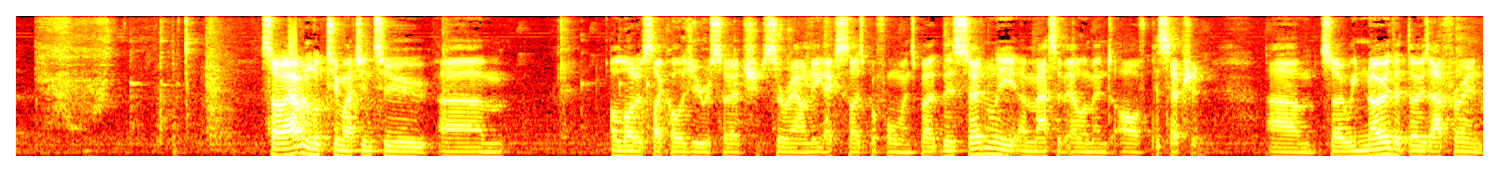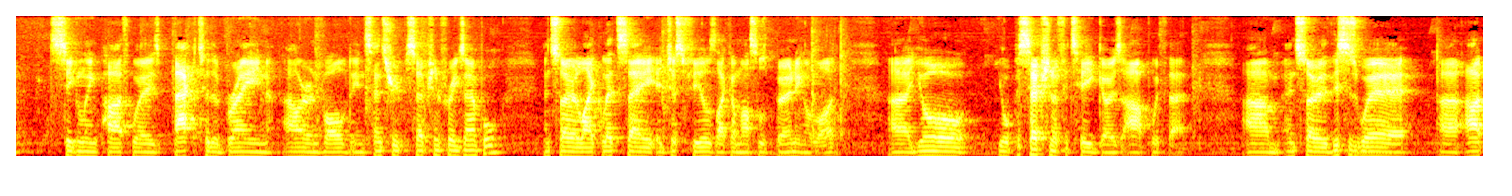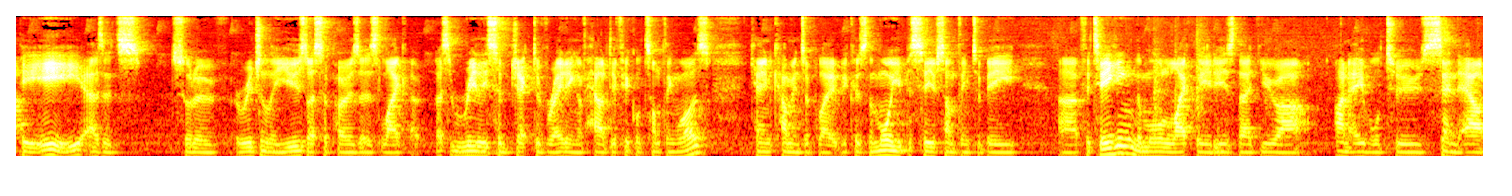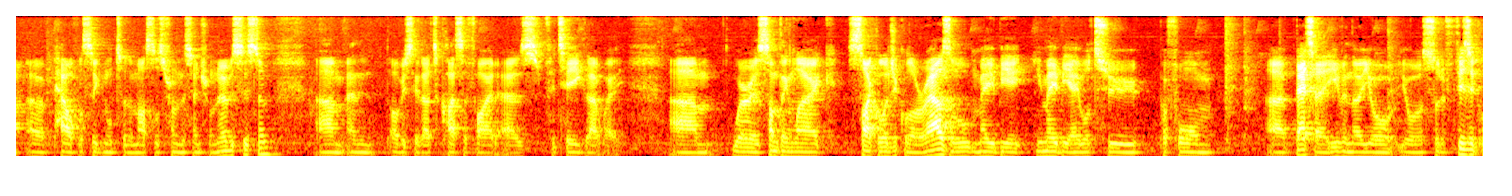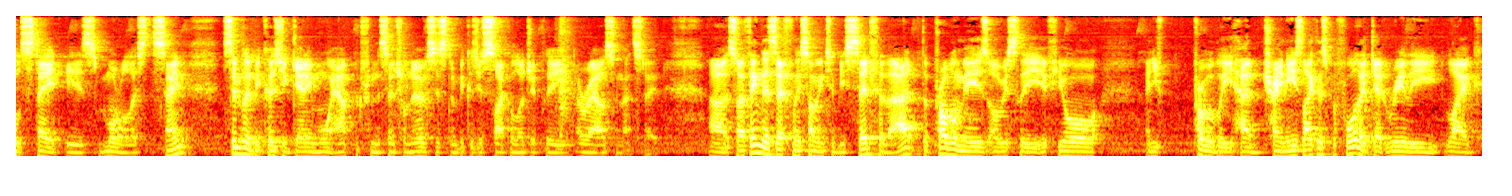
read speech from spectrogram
So I haven't looked too much into um, a lot of psychology research surrounding exercise performance, but there's certainly a massive element of perception. Um, so we know that those afferent signaling pathways back to the brain are involved in sensory perception, for example. And so, like, let's say it just feels like a muscle's burning a lot. Uh, your your perception of fatigue goes up with that. Um, and so this is where uh, RPE, as it's sort of originally used, I suppose, as like a, a really subjective rating of how difficult something was, can come into play because the more you perceive something to be uh, fatiguing, the more likely it is that you are unable to send out a powerful signal to the muscles from the central nervous system, um, and obviously that's classified as fatigue that way. Um, whereas something like psychological arousal, maybe you may be able to perform uh, better, even though your your sort of physical state is more or less the same, simply because you're getting more output from the central nervous system because you're psychologically aroused in that state. Uh, so I think there's definitely something to be said for that. The problem is obviously if you're, and you've probably had trainees like this before, they get really like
